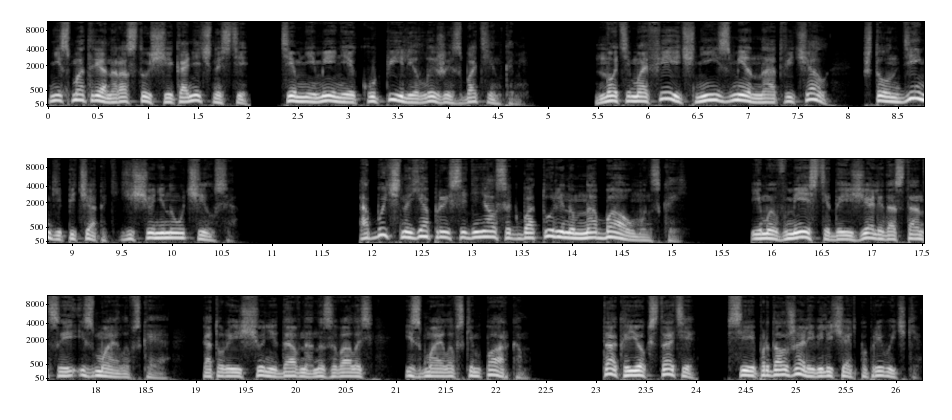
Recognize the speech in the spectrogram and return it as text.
несмотря на растущие конечности, тем не менее купили лыжи с ботинками. Но Тимофеич неизменно отвечал, что он деньги печатать еще не научился. Обычно я присоединялся к Батуриным на Бауманской, и мы вместе доезжали до станции Измайловская, которая еще недавно называлась Измайловским парком. Так ее, кстати, все и продолжали величать по привычке.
